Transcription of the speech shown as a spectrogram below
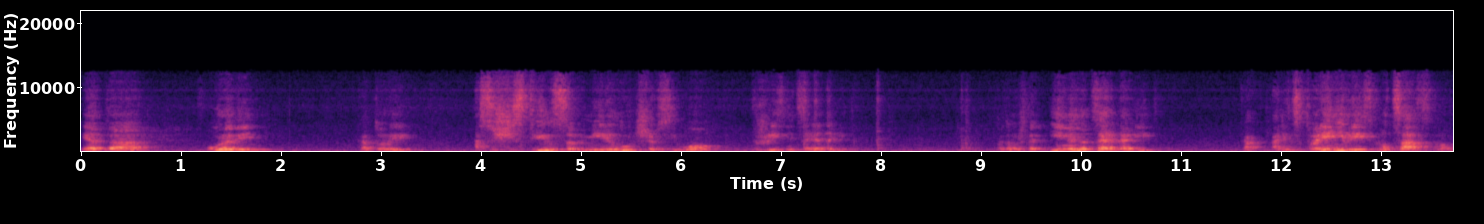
Это уровень, который осуществился в мире лучше всего в жизни царя Давида. Потому что именно царь Давид, как олицетворение еврейского царства,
